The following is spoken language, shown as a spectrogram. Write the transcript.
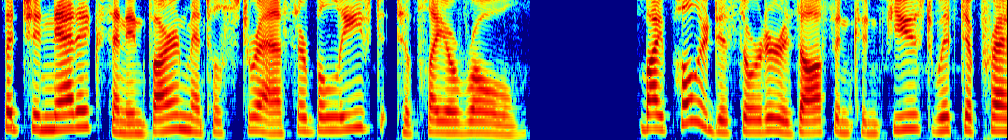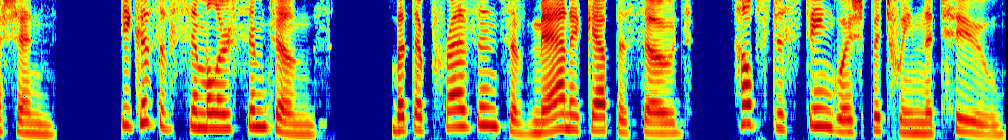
but genetics and environmental stress are believed to play a role. Bipolar disorder is often confused with depression because of similar symptoms, but the presence of manic episodes helps distinguish between the two.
